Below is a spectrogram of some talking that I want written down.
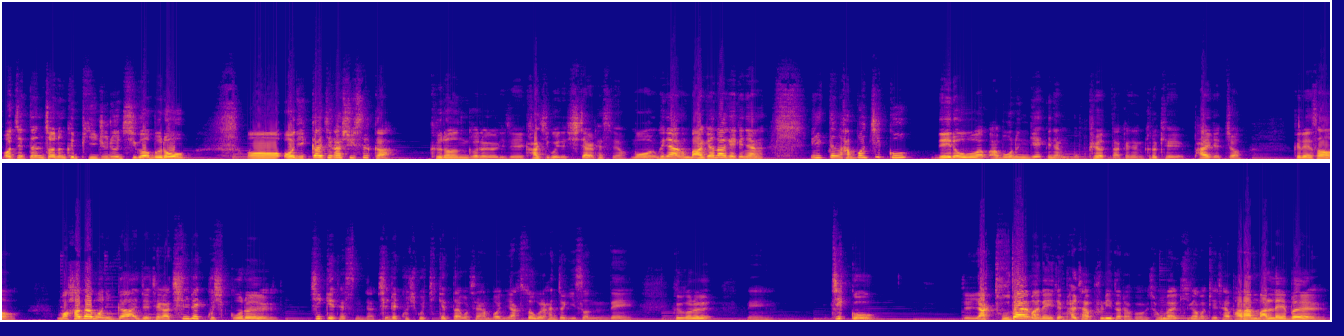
어쨌든 저는 그 비주류 직업으로 어 어디까지 갈 수 있을까 그런 거를 이제 가지고 이제 시작을 했어요. 뭐 그냥 막연하게 그냥 1등 한 번 찍고 내려와 보는 게 그냥 목표였다. 그냥 그렇게 봐야겠죠. 그래서 뭐 하다 보니까 이제 제가 799를 찍게 됐습니다. 799 찍겠다고 제가 한번 약속을 한 적이 있었는데 그거를 네, 찍고 약 두 달 만에 이제 8차가 풀리더라고요. 정말 기가 막히게 제가 바람 말렙을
